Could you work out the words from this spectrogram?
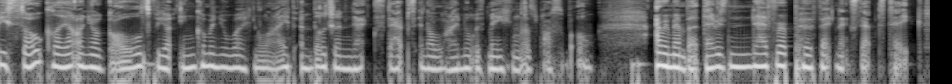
Be so clear on your goals for your income and your working life and build your next steps in alignment with making those possible. And remember, there is never a perfect next step to take.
